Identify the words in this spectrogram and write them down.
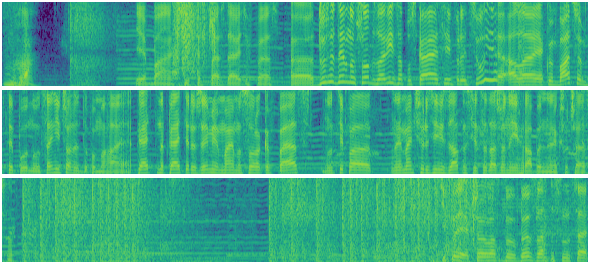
Ага. Єба, 6 FPS, 9 FPS. Е, дуже дивно, що взагалі запускається і працює, але як ми бачимо, типу, ну це нічого не допомагає. 5 на 5 режимі маємо 40 FPS. Ну, типа, найменші розійні здатності це навіть не іграбельно, якщо чесно. Типу, якщо я вас би вбив зараз, ну це,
